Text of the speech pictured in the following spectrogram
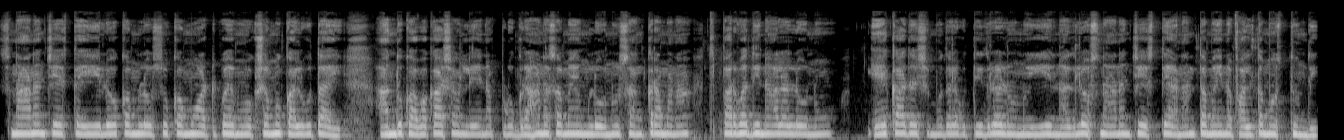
స్నానం చేస్తే ఈ లోకంలో సుఖము అటుపై మోక్షము కలుగుతాయి. అందుకు అవకాశం లేనప్పుడు గ్రహణ సమయంలోనూ సంక్రమణ పర్వదినాలలోనూ ఏకాదశి మొదలగు తిథులలోనూ ఈ నదిలో స్నానం చేస్తే అనంతమైన ఫలితం వస్తుంది.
